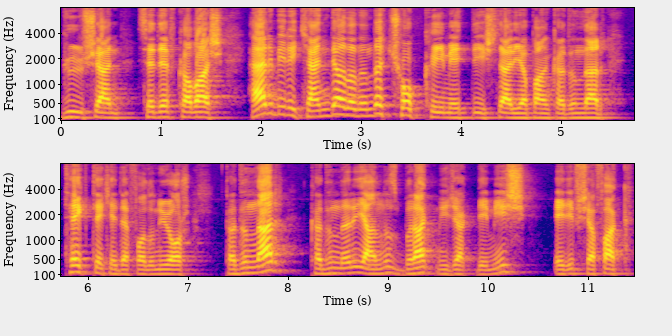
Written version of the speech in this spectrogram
Gülşen, Sedef Kabaş her biri kendi alanında çok kıymetli işler yapan kadınlar tek tek hedef alınıyor. Kadınlar kadınları yalnız bırakmayacak demiş Elif Şafak.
